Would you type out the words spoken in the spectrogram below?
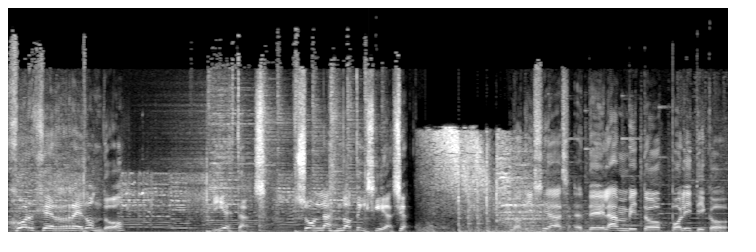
Jorge Redondo y estas son las noticias. Noticias del ámbito político.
